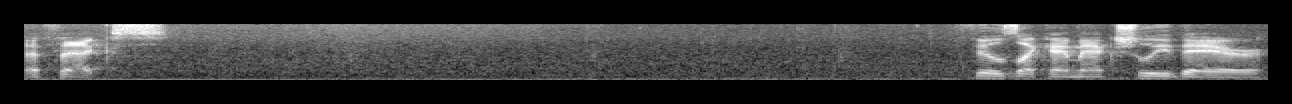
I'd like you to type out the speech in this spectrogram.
effects. Feels like I'm actually there.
